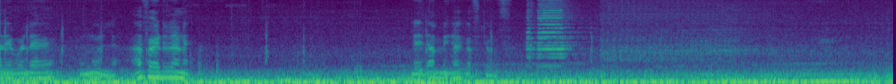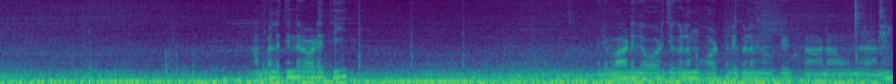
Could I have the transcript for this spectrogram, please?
അതേപോലെ ഒന്നുമില്ല ആ ഫ്ലൈറ്റിലാണ് ലളിതാംബിക ഗസ്റ്റ് ഹൗസ് അമ്പലത്തിന്റെ റോഡെത്തി ഒരുപാട് ലോഡ്ജുകളും ഹോട്ടലുകളും നമുക്ക് കാണാവുന്നതാണ്.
